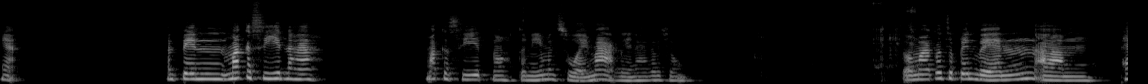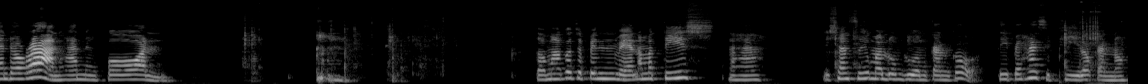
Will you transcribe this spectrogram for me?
เนี่ย มันเป็นมักกะซีดนะคะมักกะซีดเนาะ ตัวนี้มันสวยมากเลยนะท่านผู้ชม ต่อมาก็จะเป็นแหวนอ่าแพนดอร่านะคะหนึ่งปอนด์ต่อมาก็จะเป็นแหวนอมาติสนะคะ ดิฉันซื้อมารวมๆกันก็ตีไปห้าสิบพีแล้วกันเนาะ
